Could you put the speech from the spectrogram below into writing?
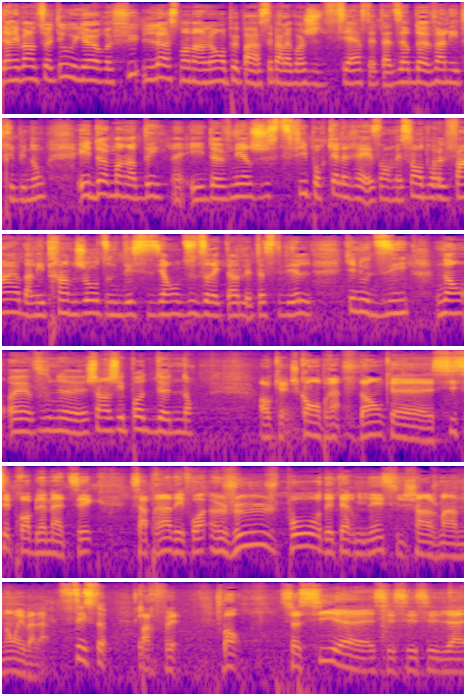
Dans l'éventualité où il y a un refus, là, à ce moment-là, on peut passer par la voie judiciaire, c'est-à-dire devant les tribunaux et demander euh, et de venir justifier pour quelles raisons. Mais ça, on doit le faire dans les 30 jours d'une décision du directeur de l'État civil qui nous dit non, euh, vous ne changez pas de nom. OK, je comprends. Donc, euh, si c'est problématique, ça prend des fois un juge pour déterminer si le changement de nom est valable. C'est ça. Parfait. Bon, ceci, euh, c'est- la,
